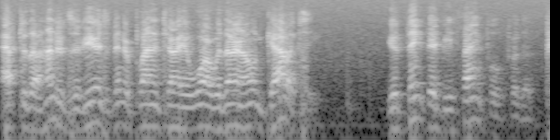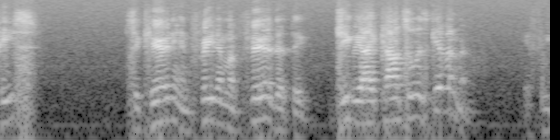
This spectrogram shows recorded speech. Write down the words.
After the hundreds of years of interplanetary war within our own galaxy, you'd think they'd be thankful for the peace, security, and freedom of fear that the GBI Council has given them. If we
